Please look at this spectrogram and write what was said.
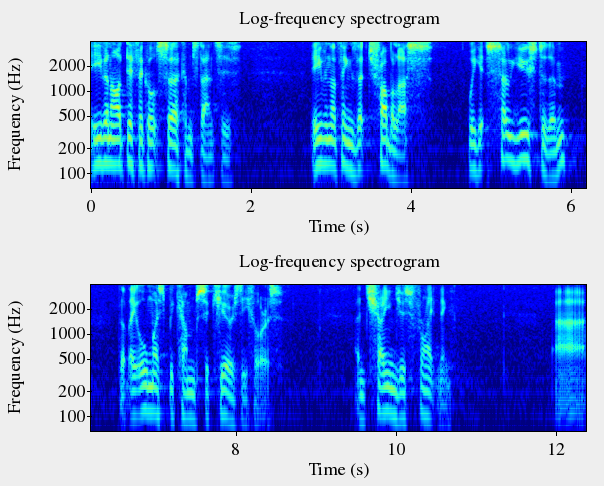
even our difficult circumstances, even the things that trouble us, we get so used to them that they almost become security for us. And change is frightening. Uh,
